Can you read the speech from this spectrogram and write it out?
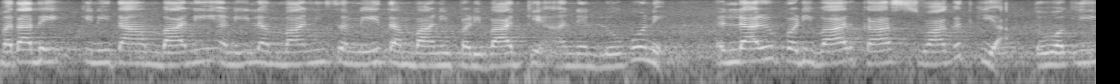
बता दें कि नीता अंबानी, अनिल अंबानी समेत अंबानी परिवार के अन्य लोगों ने लालू परिवार का स्वागत किया। तो वहीं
